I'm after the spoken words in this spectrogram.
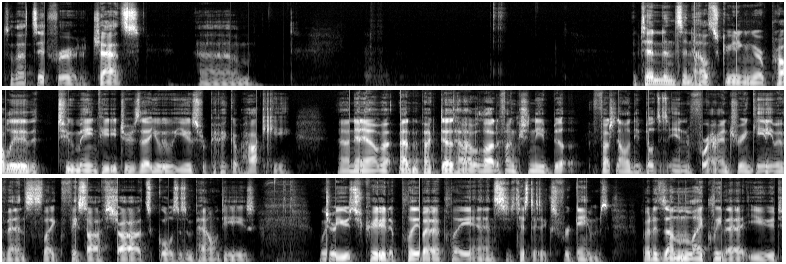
So that's it for chats. Um, attendance and health screening are probably the two main features that you will use for pickup hockey. Uh, now, MadPuck does have a lot of functionality built functionality built in for entering game events like face-off shots, goals, and penalties, which are used to create a play-by-play and statistics for games. But it's unlikely that you'd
